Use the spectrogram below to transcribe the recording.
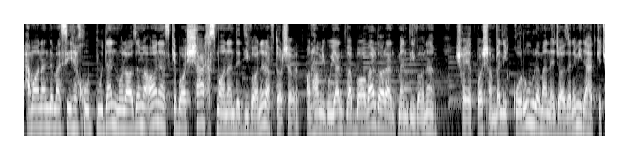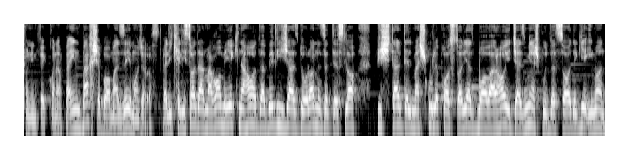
همانند مسیح خوب بودن ملازم آن است که با شخص مانند دیوانه رفتار شود. آنها می‌گویند و باور دارند من دیوانم شاید باشم ولی غرور من اجازه نمی دهد که چنین فکر کنم و این بخش با مزه ماجراست. ولی کلیسا در مقام یک نهاد و به ویژه از دوران ضد اصلاح بیشتر دل مشغول پاسداری از باورهای جزمیش بود و سادگی ایمان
